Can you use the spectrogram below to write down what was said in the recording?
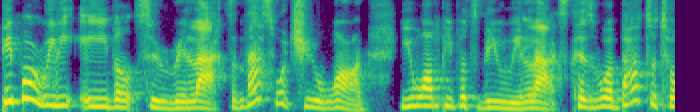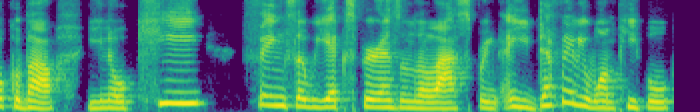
people are really able to relax. And that's what you want. You want people to be relaxed because we're about to talk about, you know, key things that we experienced in the last sprint. And you definitely want people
